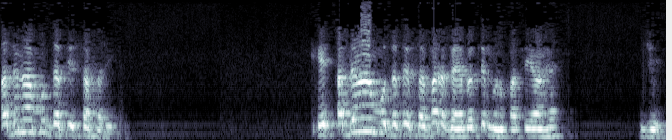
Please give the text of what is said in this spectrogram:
ادنا مدت سفر۔ کہ ادنا مدت سفر غیبت منقطع ہے۔ جی۔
